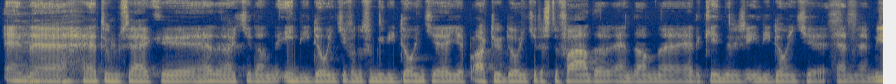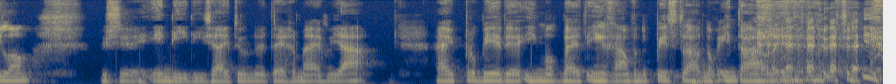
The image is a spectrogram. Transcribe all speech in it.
en eh, hè, toen zei ik, eh, hè, dan had je dan Indy Dontje van de familie Dontje. hè. Je hebt Arthur Dontje, dat is de vader. En dan eh, hè, de kinderen is Indy Dontje en eh, Milan. Dus eh, Indy die zei toen eh, tegen mij van ja... Hij probeerde iemand bij het ingaan van de pitstraat nog in te halen. En dat lukte niet.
